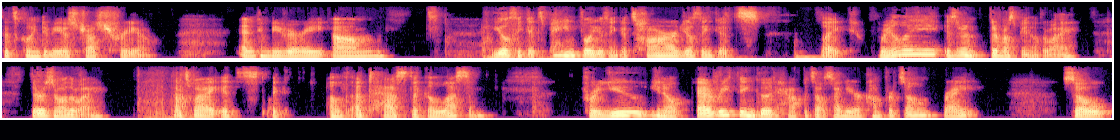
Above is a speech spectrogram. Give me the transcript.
that's going to be a stretch for you, and can be very, um, you'll think it's painful, you'll think it's hard, you'll think it's like, really? Is there, there must be another way. There is no other way. That's why it's like a, a test, like a lesson for you, you know, everything good happens outside of your comfort zone, right? So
